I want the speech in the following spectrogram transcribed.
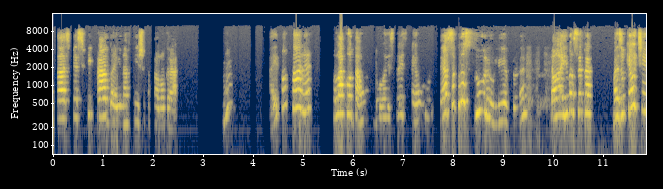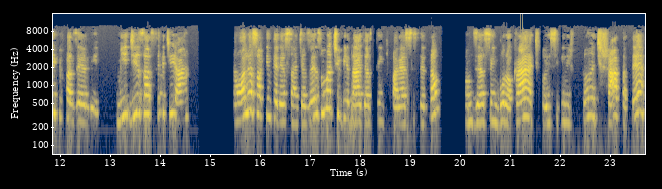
está especificado aí na ficha catalográfica. Hum? Aí então tá, né? Vou lá contar um, dois, três, é essa grossura o livro, né? Então aí você vai. Mas o que eu tinha que fazer ali? Me desassediar. Então, olha só que interessante. Às vezes, uma atividade assim que parece ser tão, vamos dizer assim, burocrática, ou insignificante, chata até,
